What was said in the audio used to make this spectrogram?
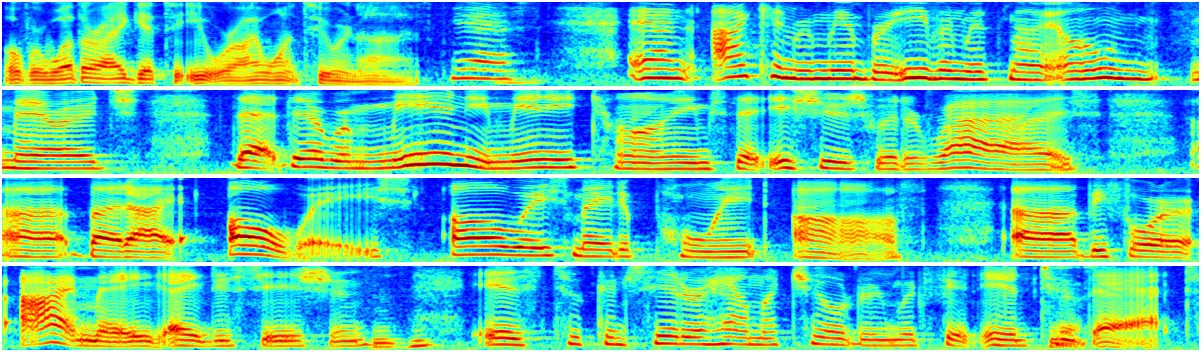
over whether I get to eat where I want to or not. Yes. And I can remember, even with my own marriage, that there were many, many times that issues would arise, uh, but I always, always made a point of, uh, before I made a decision, is to consider how my children would fit into Yes. that.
